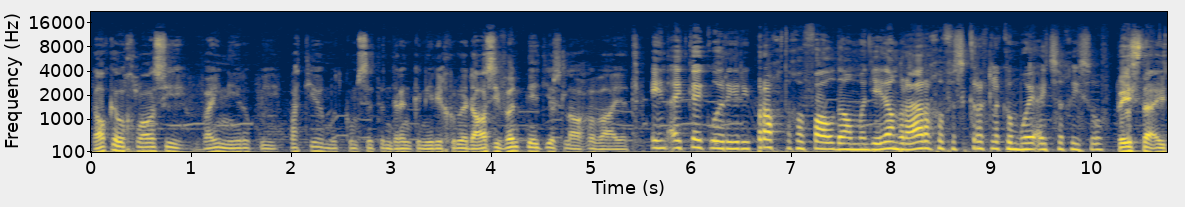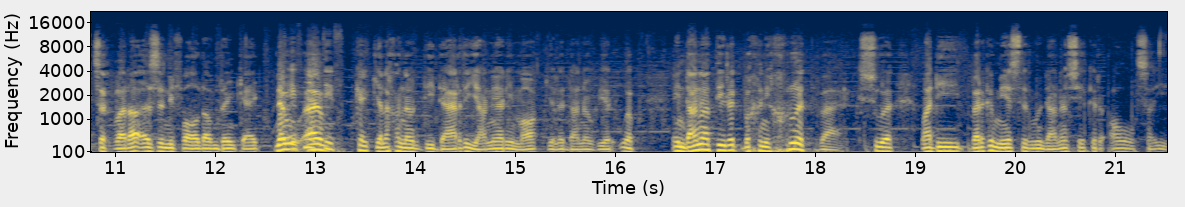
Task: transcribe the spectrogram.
dalk 'n glasie wyn hier op die patio moet kom sit en drink in hierdie groot. Daar's die wind net eers laag gewaai het. En uitkyk oor hierdie pragtige Valdam want jy dan regtig 'n verskriklike mooi uitsig hierso. Beste uitsig wat daar is in die Valdam dink ek. Nou uh, kyk, julle gaan nou die 3de Januarie maak julle dan nou weer oop. En dan natuurlik begin die groot werk. So, maar die burgemeester moet dan nou seker al sy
